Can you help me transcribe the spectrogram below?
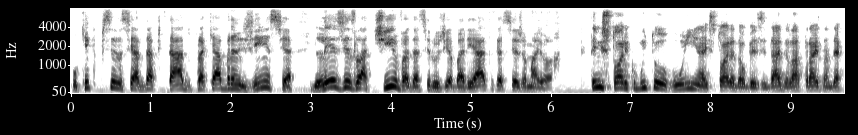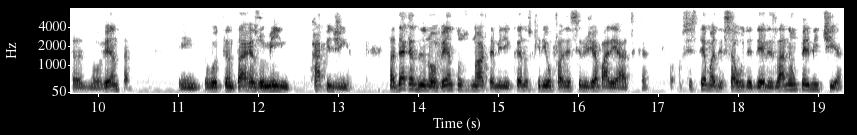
O que, que precisa ser adaptado para que a abrangência legislativa da cirurgia bariátrica seja maior? Tem um histórico muito ruim a história da obesidade lá atrás, na década de 90. eu vou tentar resumir rapidinho. Na década de 90, os norte-americanos queriam fazer cirurgia bariátrica. O sistema de saúde deles lá não permitia.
